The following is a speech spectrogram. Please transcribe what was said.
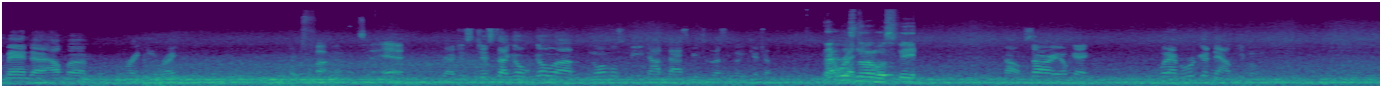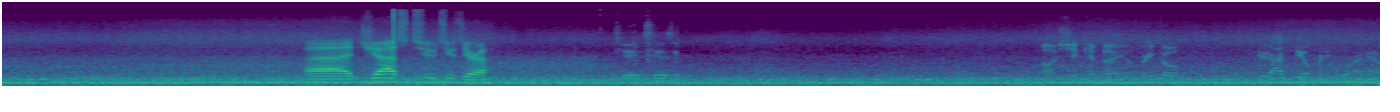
Command uh, Alpha braking, right? Oh, fuck, that? Yeah. Yeah, just, just uh, go, go uh, normal speed, not fast speed, so the rest of catch up. That was normal speed. Oh, sorry, okay. Whatever, we're good now, keep moving. Uh, just 220. 220. I feel pretty cool right now.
